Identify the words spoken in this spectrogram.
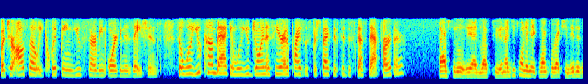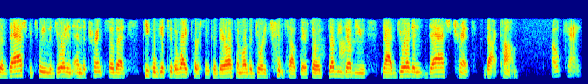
but you're also equipping youth serving organizations. So, will you come back and will you join us here at a Priceless Perspective to discuss that further? Absolutely, I'd love to. And I just want to make one correction. It is a dash between the Jordan and the Trent so that people get to the right person because there are some other Jordan Trents out there. So it's www.jordan-trent.com. Okay.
